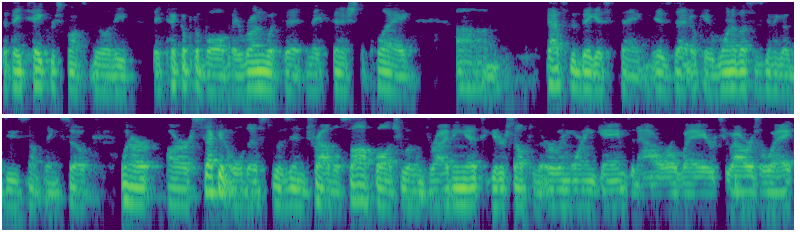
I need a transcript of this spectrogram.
that they take responsibility, they pick up the ball, they run with it, and they finish the play. Um, that's the biggest thing is that okay one of us is going to go do something. So when our our second oldest was in travel softball and she wasn't driving it to get herself to the early morning games an hour away or two hours away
